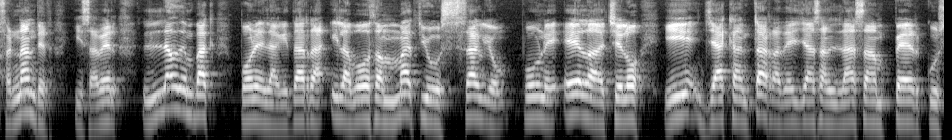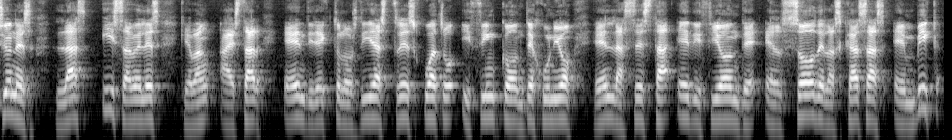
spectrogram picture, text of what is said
Fernández. Isabel Laudenbach pone la guitarra y la voz, Matthew Salio pone el cello y ya cantarra de ellas las percusiones, las Isabeles que van a estar en directo los días 3, 4 y 5 de junio en la sexta edición de El Show de las Casas en Vic,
